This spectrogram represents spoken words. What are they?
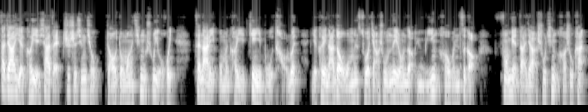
大家也可以下载知识星球，找董望清书友会，在那里我们可以进一步讨论，也可以拿到我们所讲述内容的语音和文字稿，方便大家收听和收看。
